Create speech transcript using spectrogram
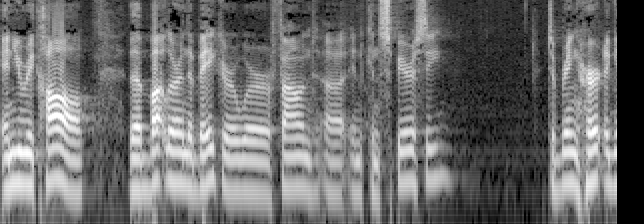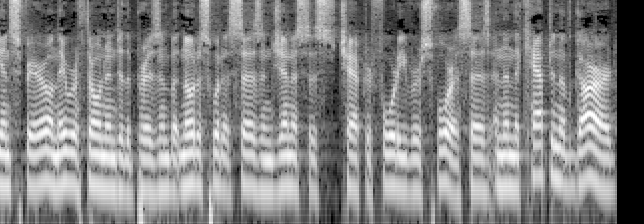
And you recall the butler and the baker were found uh, in conspiracy to bring hurt against Pharaoh, and they were thrown into the prison. But notice what it says in Genesis chapter 40, verse 4. It says, And then the captain of guard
